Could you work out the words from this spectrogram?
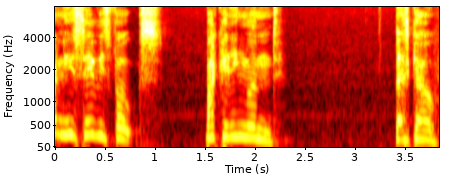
Brand new series, folks. Back in England. Let's go.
